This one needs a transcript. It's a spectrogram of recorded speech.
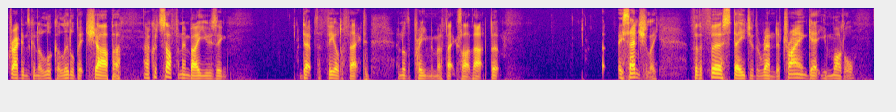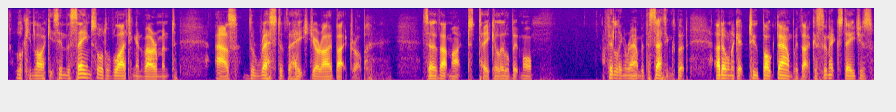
dragon's going to look a little bit sharper. I could soften him by using depth of field effect and other premium effects like that, but uh, essentially, for the first stage of the render, try and get your model looking like it's in the same sort of lighting environment as the rest of the HDRI backdrop. So that might take a little bit more fiddling around with the settings, but I don't want to get too bogged down with that because the next stages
